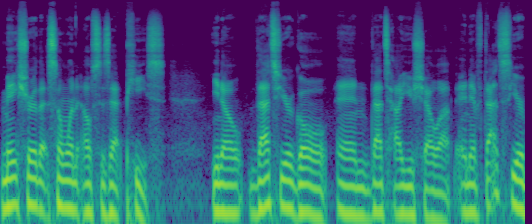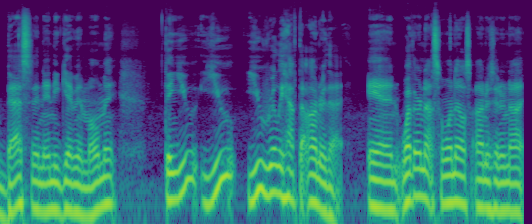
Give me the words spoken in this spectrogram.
make sure that someone else is at peace. You know, that's your goal and that's how you show up. And if that's your best in any given moment, then you you you really have to honor that. And whether or not someone else honors it or not,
